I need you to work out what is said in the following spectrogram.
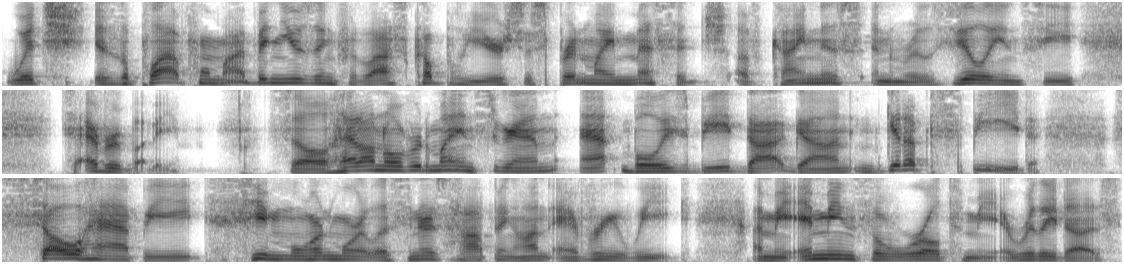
which is the platform I've been using for the last couple of years to spread my message of kindness and resiliency to everybody. So head on over to my Instagram at bulliesbe.gone and get up to speed. So happy to see more and more listeners hopping on every week. I mean, it means the world to me. It really does.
